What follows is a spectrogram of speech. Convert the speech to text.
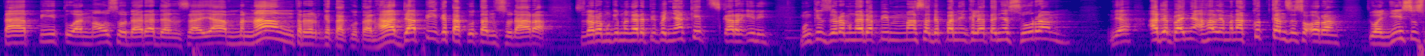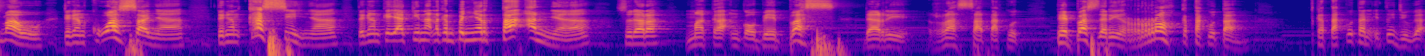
Tapi Tuhan mau saudara dan saya menang terhadap ketakutan. Hadapi ketakutan saudara. Saudara mungkin menghadapi penyakit sekarang ini. Mungkin saudara menghadapi masa depan yang kelihatannya suram. Ya, ada banyak hal yang menakutkan seseorang. Tuhan Yesus mau dengan kuasanya, dengan kasihnya, dengan keyakinan akan penyertaannya, saudara, maka engkau bebas dari rasa takut. Bebas dari roh ketakutan. Ketakutan itu juga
